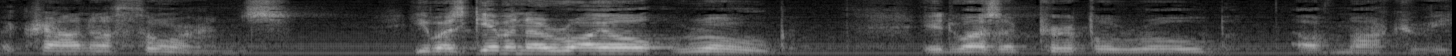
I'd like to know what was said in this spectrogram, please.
A crown of thorns. He was given a royal robe. It was a purple robe of mockery.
